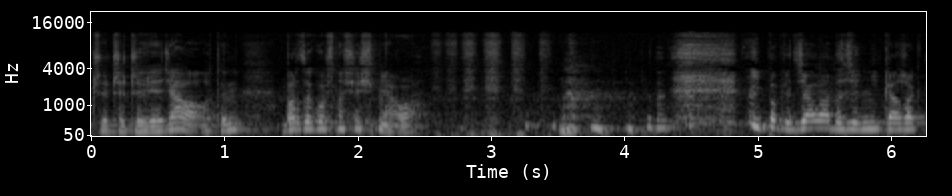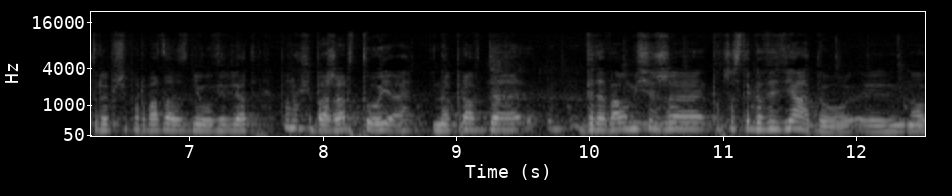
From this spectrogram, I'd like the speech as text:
czy, czy, czy wiedziała o tym, bardzo głośno się śmiała. I powiedziała do dziennikarza, który przeprowadzał z nią wywiad, pan chyba żartuje. Naprawdę wydawało mi się, że podczas tego wywiadu y, no,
